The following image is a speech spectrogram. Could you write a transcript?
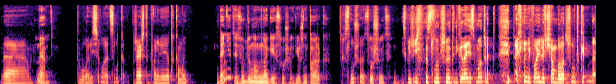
Да, Да. это была веселая отсылка. Жаль, что поняли ее только мы. Да нет, я думаю, многие слушают Южный парк. Слушают. Слушают. Исключительно слушают никогда не смотрят. Так и не поняли, в чем была шутка. Да,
